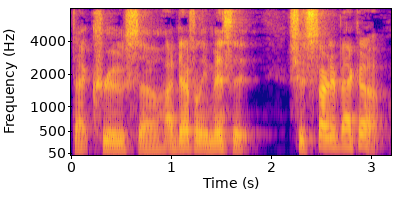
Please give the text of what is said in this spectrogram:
that crew. So I definitely miss it. Should start it back up.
